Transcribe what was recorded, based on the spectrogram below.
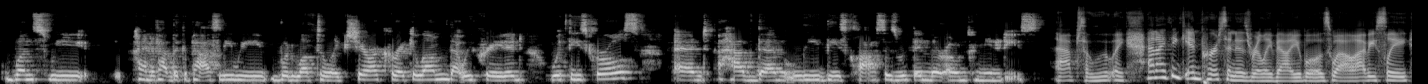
once we kind of have the capacity, we would love to like share our curriculum that we created with these girls and have them lead these classes within their own communities. Absolutely. And I think in person is really valuable as well. Obviously,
